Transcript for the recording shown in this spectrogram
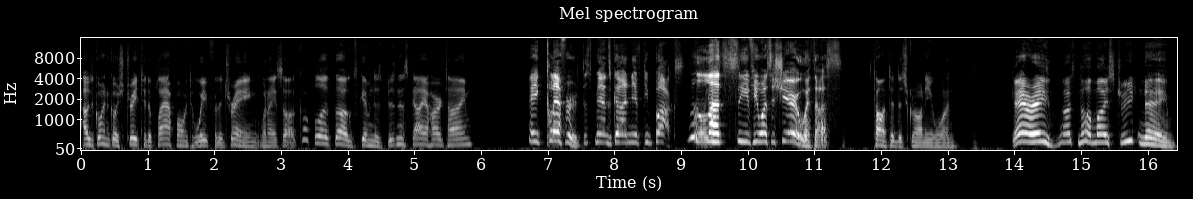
I was going to go straight to the platform to wait for the train when I saw a couple of thugs giving this business guy a hard time. Hey, Clifford, this man's got a nifty box. Let's see if he wants to share it with us, taunted the scrawny one. Gary, that's not my street name,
